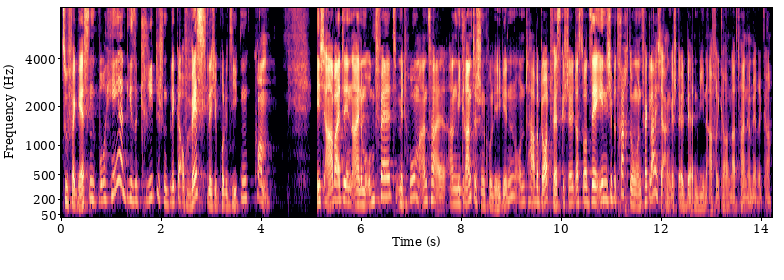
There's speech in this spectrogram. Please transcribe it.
zu vergessen, woher diese kritischen Blicke auf westliche Politiken kommen. Ich arbeite in einem Umfeld mit hohem Anteil an migrantischen Kolleginnen und habe dort festgestellt, dass dort sehr ähnliche Betrachtungen und Vergleiche angestellt werden wie in Afrika und Lateinamerika.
